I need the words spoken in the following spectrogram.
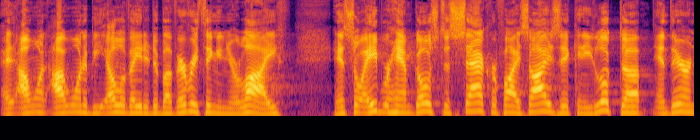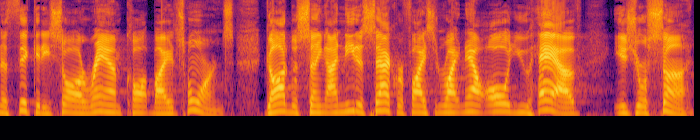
I want, I want to be elevated above everything in your life. And so Abraham goes to sacrifice Isaac, and he looked up, and there in the thicket, he saw a ram caught by its horns. God was saying, I need a sacrifice, and right now, all you have is your son.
